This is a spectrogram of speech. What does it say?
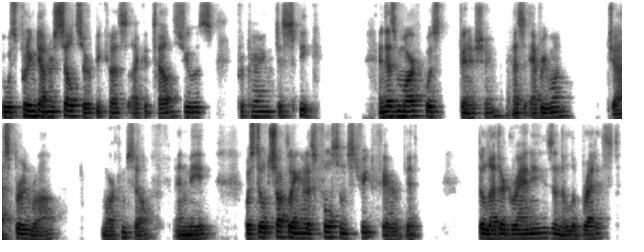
who was putting down her seltzer because I could tell she was preparing to speak. And as Mark was finishing, as everyone, Jasper and Rob, Mark himself, and me, was still chuckling at his Folsom street fair bit, the leather grannies and the librettist,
